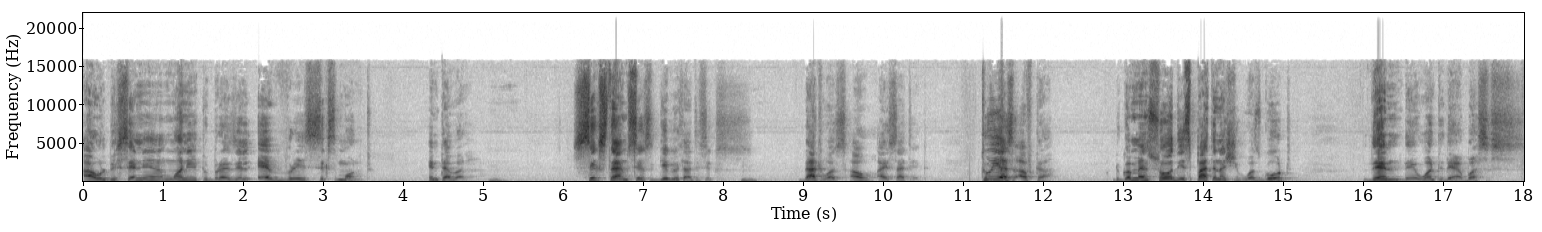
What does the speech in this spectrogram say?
I will be sending money to Brazil every six month interval. Six times six give you 36. That was how I started. Two years after, the government saw this partnership was good, then they wanted their buses.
